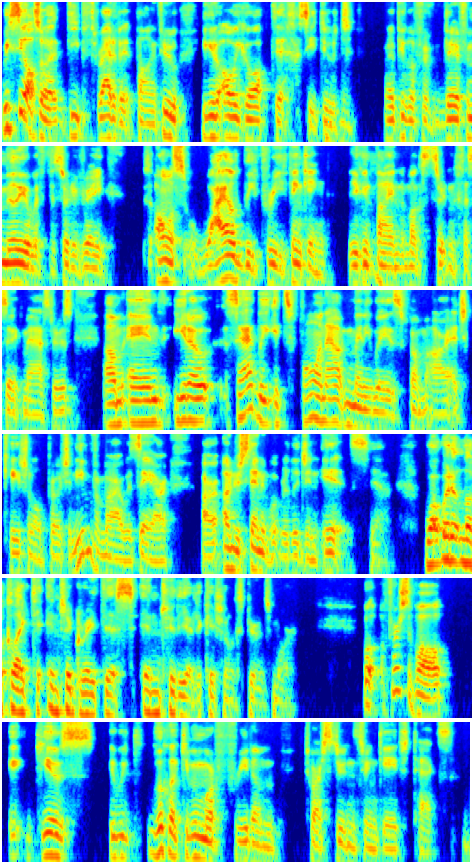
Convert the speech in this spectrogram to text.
We see also a deep thread of it falling through. You can always go up to Hasidut, mm-hmm. right? People are very familiar with the sort of very almost wildly free thinking you can find amongst certain Hasidic masters. Um, and you know, sadly, it's fallen out in many ways from our educational approach, and even from our, I would say, our our understanding of what religion is. Yeah. What would it look like to integrate this into the educational experience more? Well, first of all, it gives it would look like giving more freedom to our students to engage text. I'll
